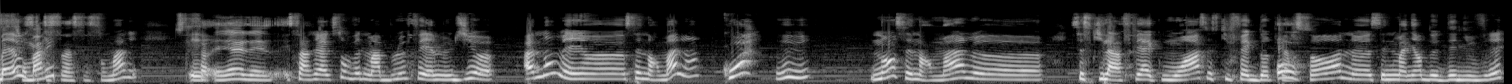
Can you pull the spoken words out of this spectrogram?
Ben son oui, mari. c'est son mari. Ça- Et elle, sa réaction, en fait, m'a bluffé. Elle me dit, euh, ah non, mais euh, c'est normal, hein. Quoi? Oui, oui. Non, c'est normal. euh, c'est ce qu'il a fait avec moi, c'est ce qu'il fait avec d'autres Oh. personnes. euh, c'est une manière de délivrer.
